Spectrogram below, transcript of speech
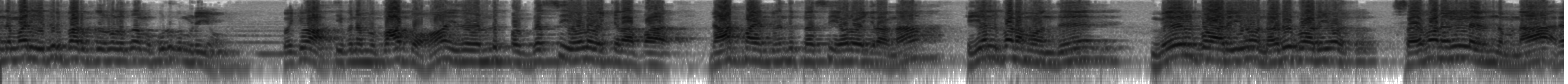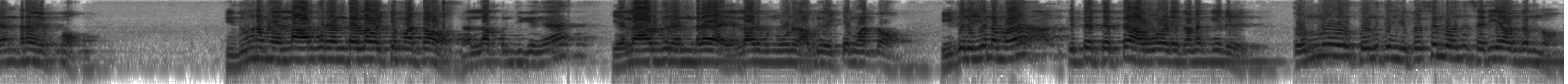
இந்த மாதிரி எதிர்பார்ப்புகளுக்கு நம்ம கொடுக்க முடியும். ஓகேவா இப்போ நம்ம பார்ப்போம். இது வந்து இப்போ ப்ளஸ் எவ்வளோ வைக்கிறாப்பா? டாட் பாயிண்ட்ல இருந்து எவ்வளோ வைக்கிறான்னா இயல்பாக நம்ம வந்து மேல் பாடியும் நடுபாடியும் சமநிலையில் இருந்தோம்னா ரெண்டரை வைப்போம். இதுவும் நம்ம எல்லாருக்கும் ரெண்டெல்லாம் வைக்க மாட்டோம். நல்லா புரிஞ்சுக்கோங்க. எல்லாருக்கும் ரெண்டரை எல்லாருக்கும் மூணு அப்படி வைக்க மாட்டோம். இதுலயும் நம்ம கிட்டத்தட்ட அவங்களுடைய கணக்கீடு தொண்ணூறு தொண்ணூத்தஞ்சு பெர்சென்ட் வந்து சரியா வந்துடணும்.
